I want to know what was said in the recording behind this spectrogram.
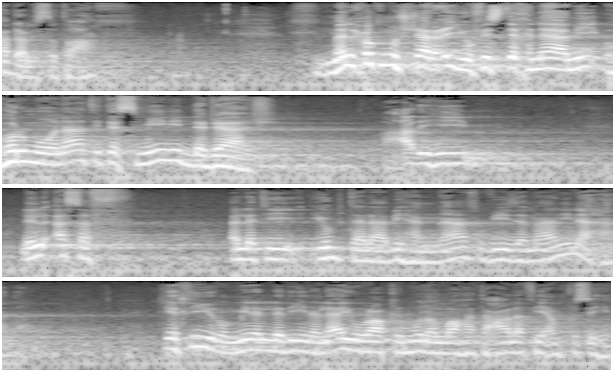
قدر الاستطاعة. ما الحكم الشرعي في استخدام هرمونات تسمين الدجاج؟ هذه للأسف التي يبتلى بها الناس في زماننا هذا. كثير من الذين لا يراقبون الله تعالى في أنفسهم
